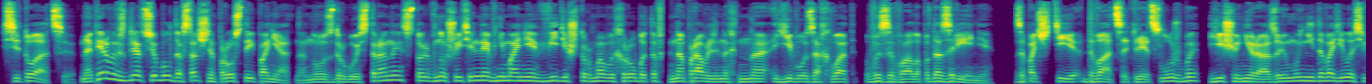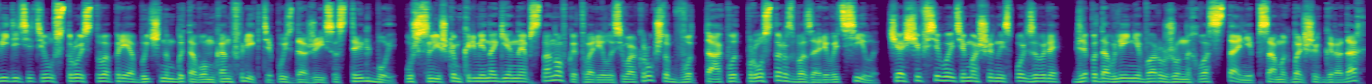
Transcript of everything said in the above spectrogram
ситуацию. На первый взгляд все было достаточно просто и понятно, но, с другой стороны, столь внушительное внимание в виде штурмовых роботов, направленных на его захват, вызывало подозрение. За почти 20 лет службы еще ни разу ему не доводилось видеть эти устройства при обычном бытовом конфликте, пусть даже и со стрельбой. Уж слишком криминогенная обстановка творилась вокруг, чтобы вот так вот просто разбазаривать силы. Чаще всего эти машины использовали для подавления вооруженных восстаний в самых больших городах,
